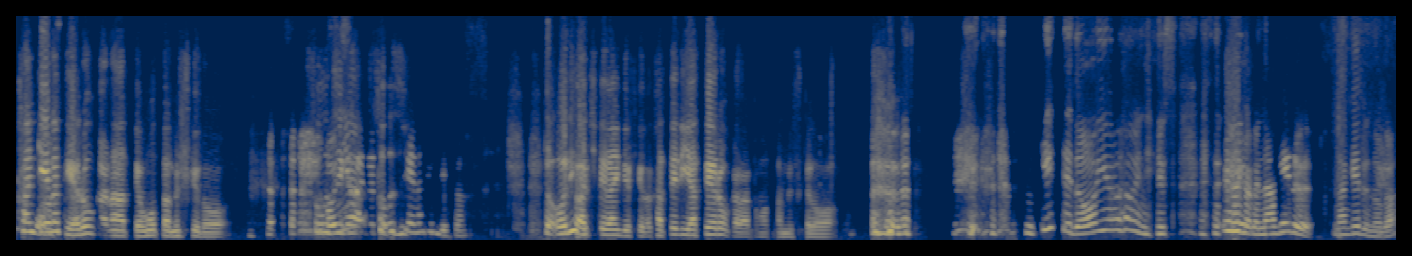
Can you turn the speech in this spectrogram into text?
関係なくやろうかなって思ったんですけど、掃除が掃除来てないんですよ。鬼は来てないんですけど、勝手にやってやろうかなと思ったんですけど、好きってどういうふうに、なんか投げる、投げるのが？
